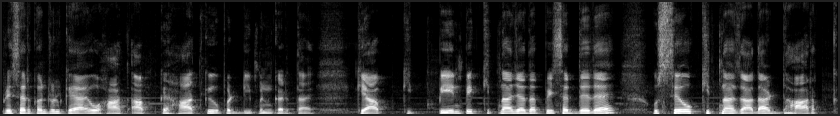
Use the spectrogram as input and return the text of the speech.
प्रेशर कंट्रोल क्या है? वो हाथ आपके हाथ के ऊपर डिपेंड करता है कि आप कि, पेन पे कितना ज़्यादा प्रेशर दे रहे हैं उससे वो कितना ज़्यादा डार्क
